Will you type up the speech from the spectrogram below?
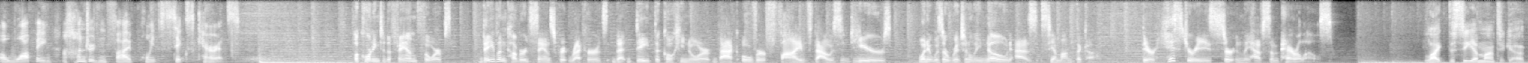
a whopping 105.6 carats. According to the Fanthorpes, they've uncovered Sanskrit records that date the Kohinoor back over 5,000 years when it was originally known as Syamantaka. Their histories certainly have some parallels. Like the Syamantaka,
